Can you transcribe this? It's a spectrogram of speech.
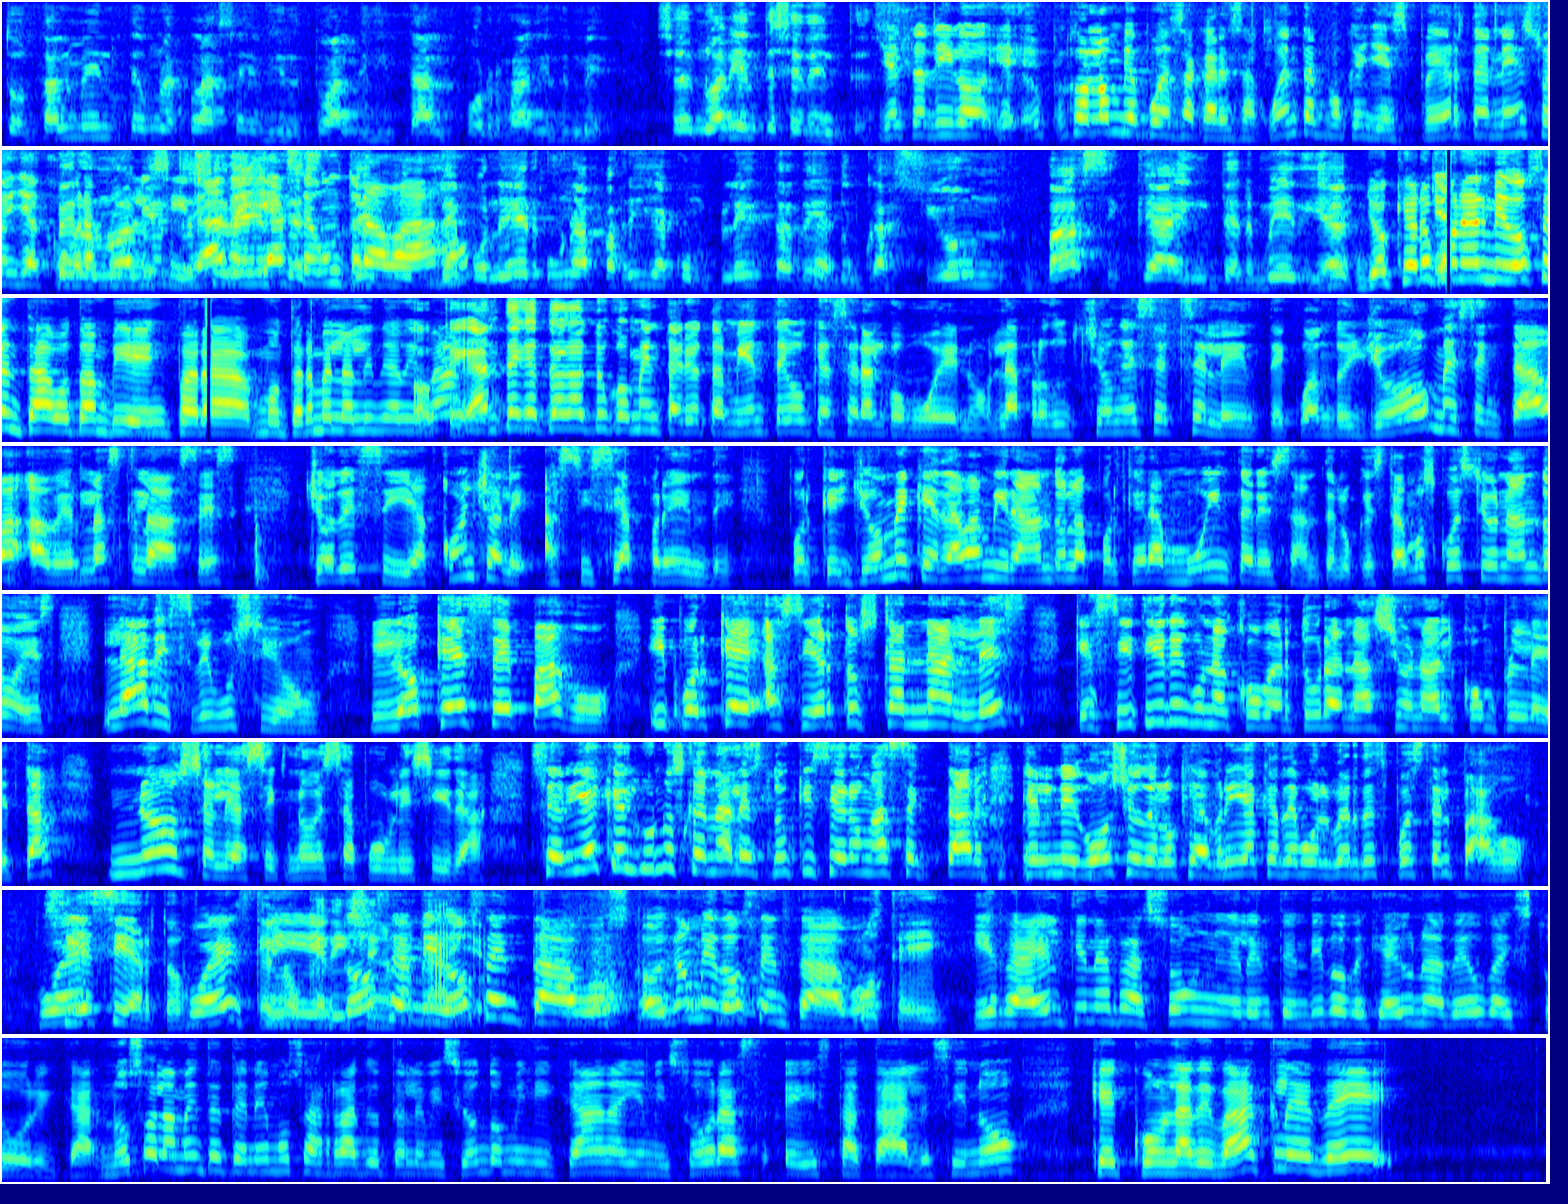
totalmente una clase virtual digital por radio. O sea, no había antecedentes. Yo te digo, eh, Colombia puede sacar esa cuenta porque ella es experta en eso, ella cobra no publicidad, ella hace un de- trabajo. De, poner una parrilla completa de educación básica e intermedia. Yo quiero poner mis dos centavos también para montarme en la línea de Ok, Iván. antes que tú hagas tu comentario, también tengo que hacer algo bueno. La producción es excelente. Cuando yo me sentaba a ver las clases, yo decía, conchale, así se aprende. Porque yo me quedaba mirándola porque era muy interesante. Lo que estamos cuestionando es la distribución, lo que se pagó y por qué a ciertos canales que sí tienen una cobertura nacional completa, no se le asignó esa publicidad. ¿Sería que algunos canales no quisieron aceptar el negocio de lo que habría que devolver después del pago? sí es cierto. Pues que sí, lo que en entonces la mis dos centavos, oigan mis dos centavos. Israel tiene razón en el entendido de que hay una deuda histórica. No solamente tenemos a Radio Televisión Dominicana y emisoras estatales, sino que con la debacle de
